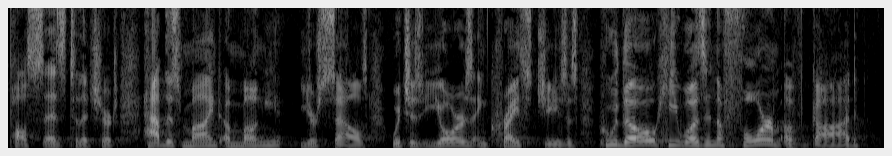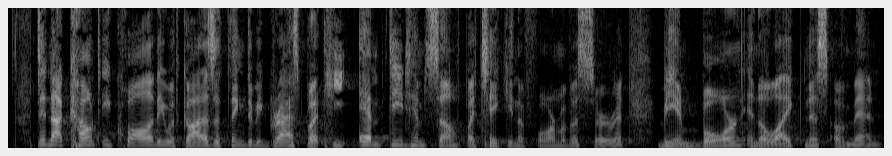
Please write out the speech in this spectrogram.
Paul says to the church, Have this mind among yourselves, which is yours in Christ Jesus, who, though he was in the form of God, did not count equality with God as a thing to be grasped, but he emptied himself by taking the form of a servant, being born in the likeness of men.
